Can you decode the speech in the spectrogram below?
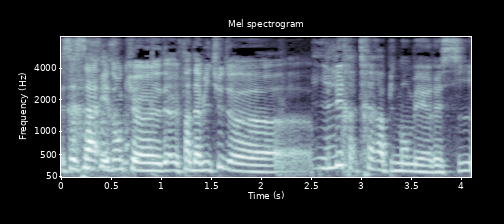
C'est ça, et donc, euh, d'habitude, euh, il lit très rapidement mes récits,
